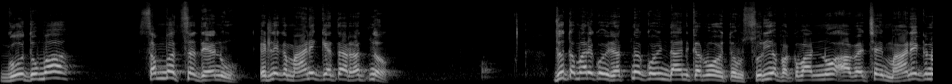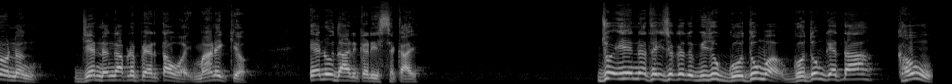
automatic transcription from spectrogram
ગોધુમાં સંવત્સ ધ્યેયનું એટલે કે માણિક કહેતા રત્ન. જો તમારે કોઈ રત્ન કોઈને દાન કરવો હોય તો સૂર્ય ભગવાનનો આવે છે, માણેકનો નંગ. જે નંગ આપણે પહેરતા હોય, માણિક્ય. એનું દાન કરી શકાય. જો એ ન થઈ શકે તો બીજું ગોધુમ ગોધુમ કહેતા ઘઉં.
